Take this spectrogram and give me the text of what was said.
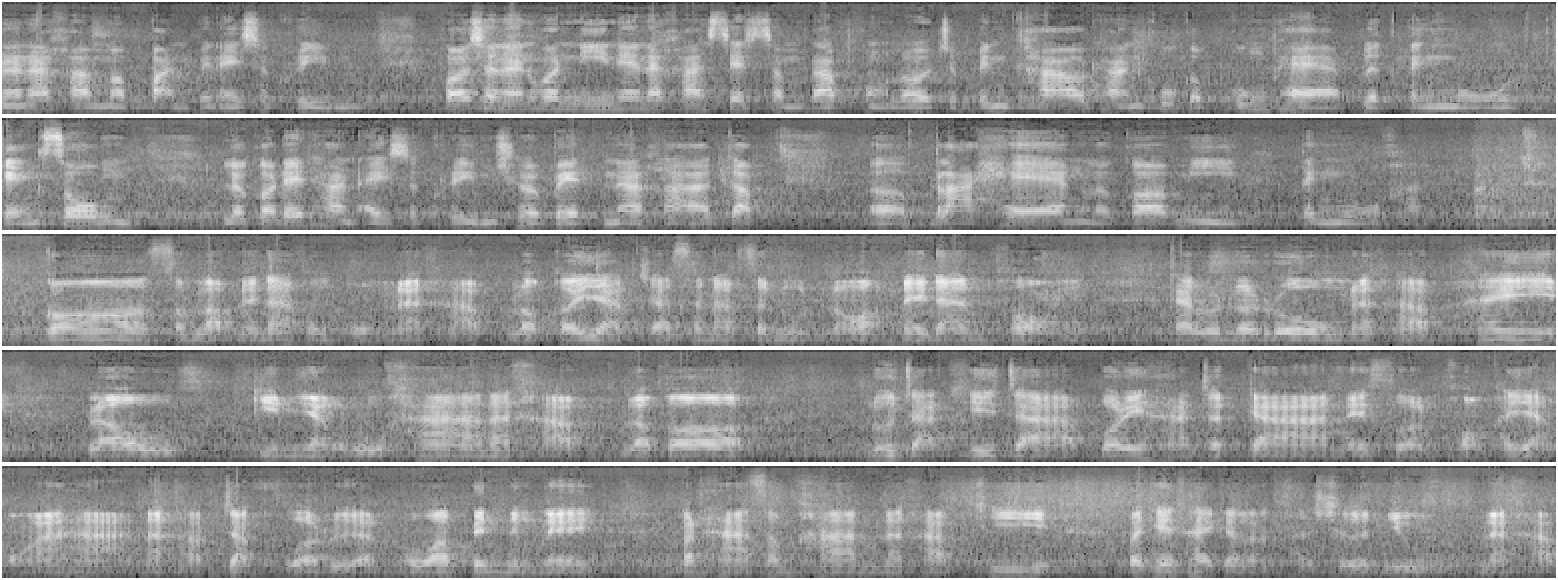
นั้นนะคะมาปั่นเป็นไอศครีม เพราะฉะนั้นวันนี้เนี่ยนะคะเซตสำรับของเราจะเป็นข้าวทานคู่กับกุ้งแพเปลือกแตงโม แกงส้ม แล้วก็ได้ทานไอศครีมเชอร์เบตนะคะ กับเอ่อปลาแห้งแล้วก็มีแตงโมค่ะ ก็สำหรับในด้านของผมนะครับ เราก็อยากจะสนับสนุนเนาะในด้านของการรณรงค์นะครับ ให้เรากินอย่างรู้ค่านะครับ แล้วก็รู้จักที่จะบริหารจัดการในส่วนของขยะของอาหารนะครับ จากครัวเรือน เพราะว่าเป็นหนึ่งในปัญหาสำคัญนะครับ ที่ประเทศไทยกำลังเผชิญอยู่นะครับ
